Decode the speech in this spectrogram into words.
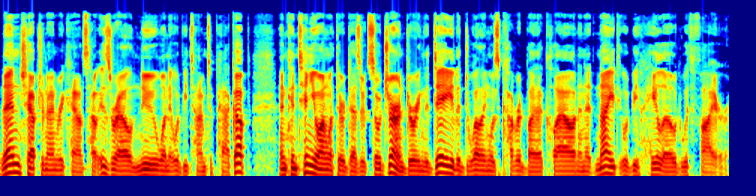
Then, chapter 9 recounts how Israel knew when it would be time to pack up and continue on with their desert sojourn. During the day, the dwelling was covered by a cloud, and at night, it would be haloed with fire.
